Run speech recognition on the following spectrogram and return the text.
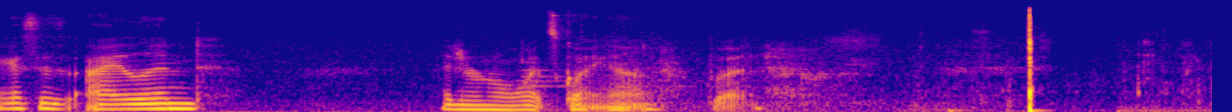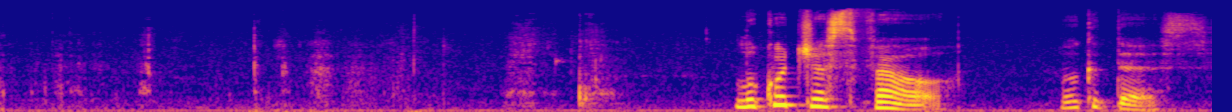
I guess this island, I don't know what's going on, but Look what just fell. Look at this.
